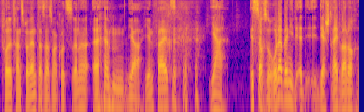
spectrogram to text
volle Transparenz, das lassen wir kurz drinne. Ähm, ja, jedenfalls. ja, ist doch so, oder Benny? Der, Streit war doch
